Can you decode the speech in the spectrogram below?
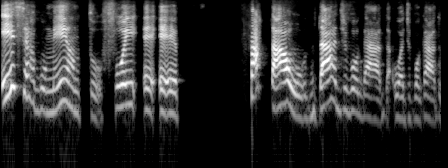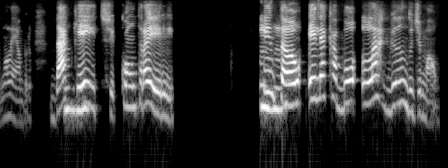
esse argumento foi é, é, fatal da advogada, ou advogado, não lembro, da uhum. Kate contra ele. Uhum. Então, ele acabou largando de mão.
